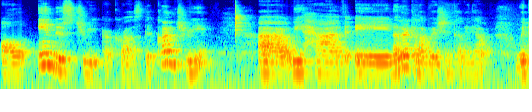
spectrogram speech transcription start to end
all industry across the country, uh, we have another collaboration coming up with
